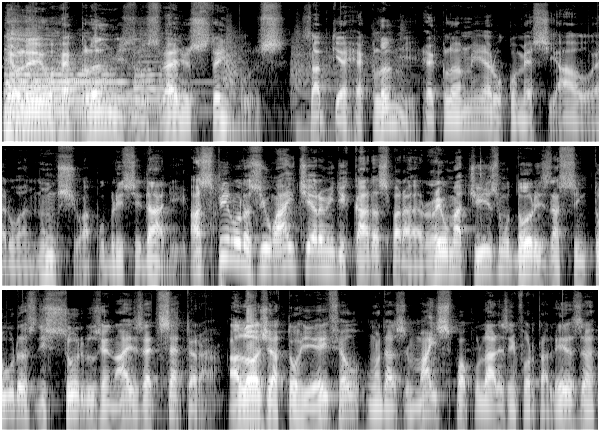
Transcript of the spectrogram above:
Eu leio reclames dos velhos tempos. Sabe o que é reclame? Reclame era o comercial, era o anúncio, a publicidade. As pílulas de White eram indicadas para reumatismo, dores nas cinturas, distúrbios renais, etc. A loja Torre Eiffel, uma das mais populares em Fortaleza,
